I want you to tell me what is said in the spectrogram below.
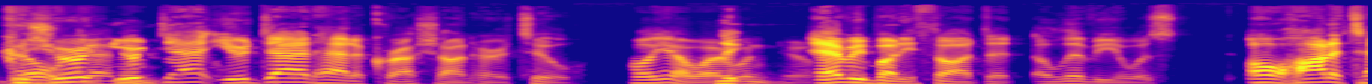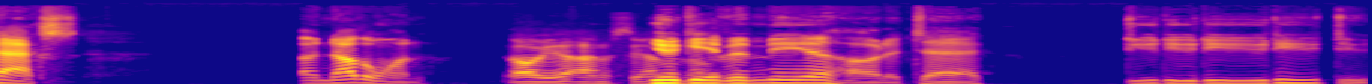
because your your dad your dad had a crush on her too. Well, yeah. Why like, wouldn't you? Everybody thought that Olivia was. Oh, heart attacks. Another one. Oh yeah. Honestly, I You're giving me a heart attack. Do do do do do.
